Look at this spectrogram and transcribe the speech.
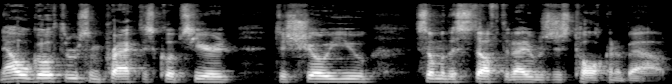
Now we'll go through some practice clips here to show you some of the stuff that I was just talking about.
